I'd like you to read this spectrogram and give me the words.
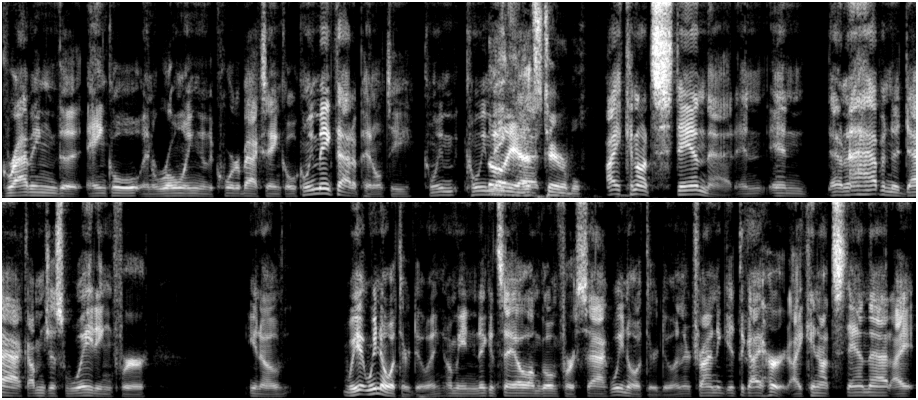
grabbing the ankle and rolling the quarterback's ankle? Can we make that a penalty? Can we can we make Oh yeah, that? that's terrible. I cannot stand that. And and and that happened to Dak. I'm just waiting for, you know, we we know what they're doing. I mean, they can say, "Oh, I'm going for a sack." We know what they're doing. They're trying to get the guy hurt. I cannot stand that. I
